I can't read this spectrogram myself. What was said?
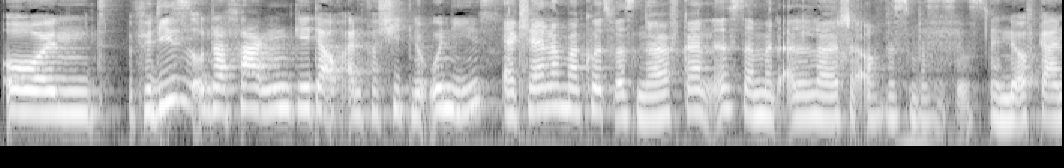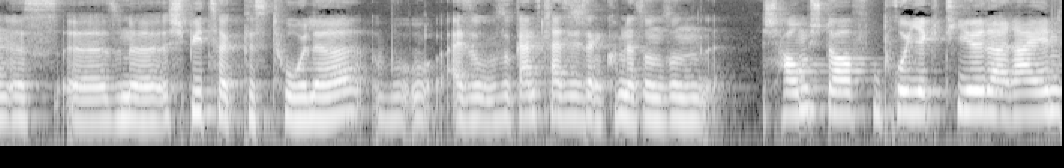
Und für dieses Unterfangen geht er auch an verschiedene Unis. Erklär noch mal kurz, was Nerfgun ist, damit alle Leute auch wissen, was es ist. Eine Nerf Gun ist äh, so eine Spielzeugpistole, wo, also so ganz klassisch, dann kommt da so, so ein Schaumstoffprojektil da rein.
